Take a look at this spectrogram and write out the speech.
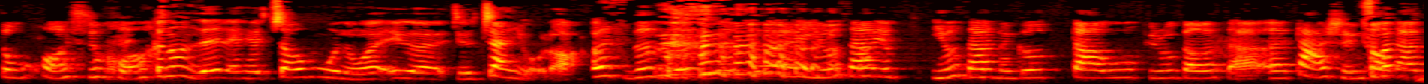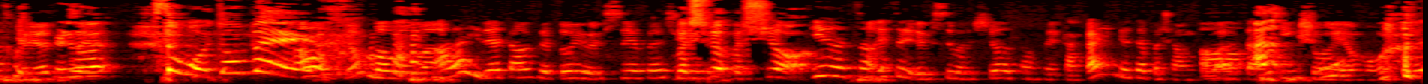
东晃西晃。搿侬现在辣海招募侬个一个就是战友了。哎，是的，是的，是的。有啥有有啥能够打我？比如讲啥呃大神高大腿啊，什么送我装备。哦，没没没，阿拉现在打搿种游戏一般勿需要勿需要，一个装一只游戏勿需要装备，大家应该在白相过啊，打英雄联盟。勿是勿是，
